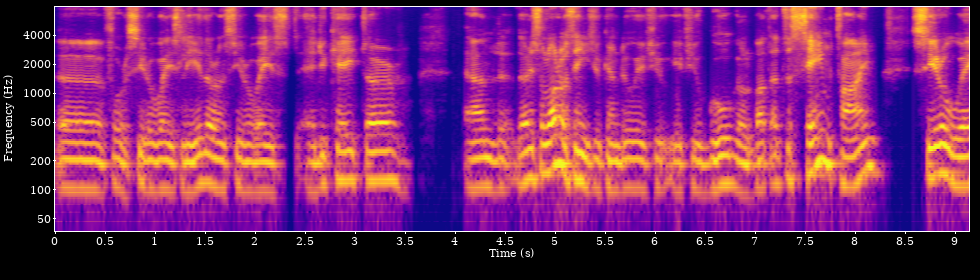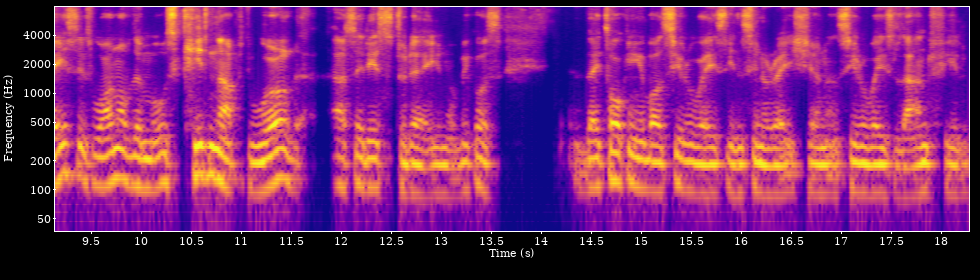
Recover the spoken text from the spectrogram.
for zero waste leader and zero waste educator. And there is a lot of things you can do if you if you Google. But at the same time, zero waste is one of the most kidnapped world as it is today. You know because they're talking about zero waste incineration and zero waste landfill,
